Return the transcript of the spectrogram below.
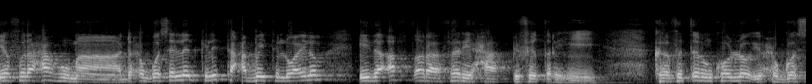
የፍርሓሁማ ደሕጎሰለን ክልተ ዓበይቲ ኣለዋ ኢሎም ኢዛ ኣፍጠራ ፈሪሓ ብፍጥሪሂ ከፍጥር እንከሎ ይሕጎስ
